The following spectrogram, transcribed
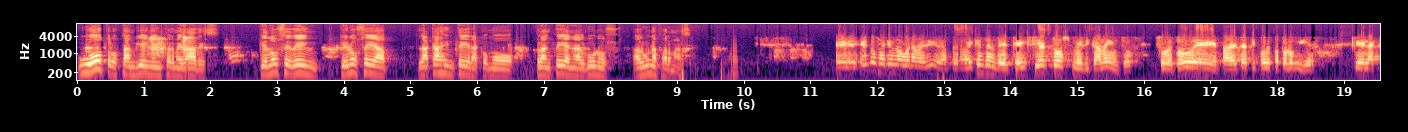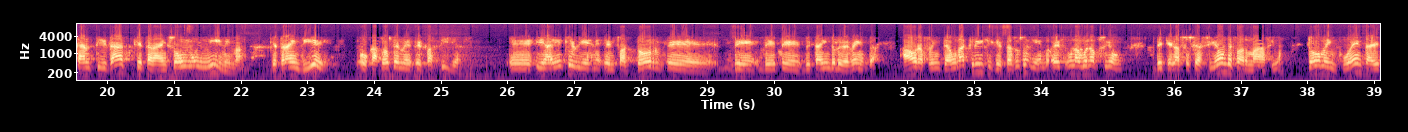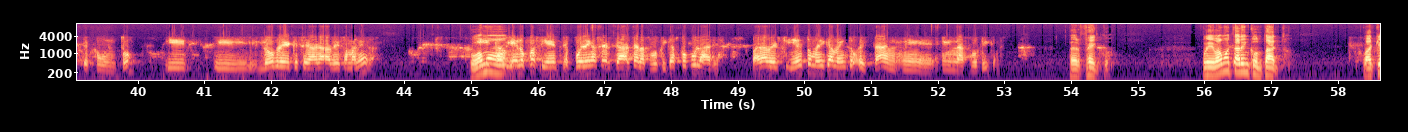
u otros también enfermedades que no se den, que no sea la caja entera como plantean algunos algunas farmacias. Eh, eso sería una buena medida, pero hay que entender que hay ciertos medicamentos, sobre todo para este tipo de patologías, que la cantidad que traen son muy mínimas, que traen 10 o 14 de pastillas. Eh, y ahí es que viene el factor eh, de, de, este, de esta índole de venta. Ahora, frente a una crisis que está sucediendo, es una buena opción de que la Asociación de Farmacia tome en cuenta este punto y, y logre que se haga de esa manera. Pues y también los pacientes pueden acercarse a las boticas populares para ver si estos medicamentos están eh, en las boticas. Perfecto. Pues vamos a estar en contacto. Cualquier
